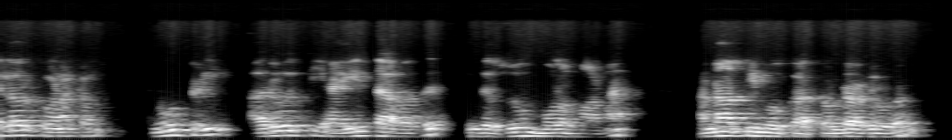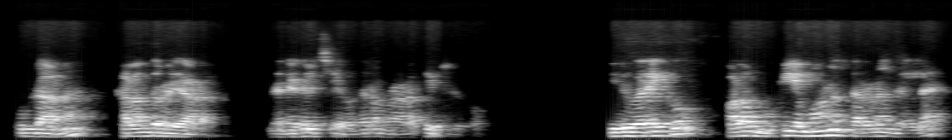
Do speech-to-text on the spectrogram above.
எல்லோருக்கும் வணக்கம். நூற்றி அறுபத்தி ஐந்தாவது இந்த ஜூம் மூலமான அதிமுக தொண்டர்களுடன் உண்டான கலந்துரையாடல். இந்த நிகழ்ச்சியை வந்து நம்ம நடத்திட்டு இருக்கோம். இதுவரைக்கும் பல முக்கியமான தருணங்கள்ல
